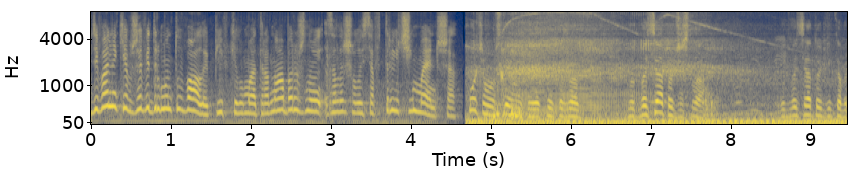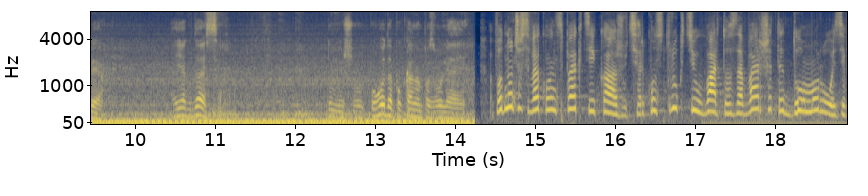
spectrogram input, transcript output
Будівельники вже відремонтували пів кілометра набережної, залишилося втричі менше. Хочемо встигнути, як ти казав, до 20 числа, до 20 декабря. А як вдасться? Думаю, що погода поки нам дозволяє. Водночас в екоінспекції кажуть, реконструкцію варто завершити до морозів,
